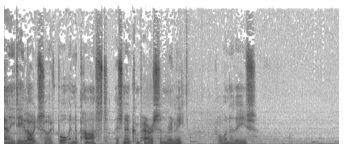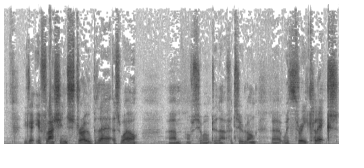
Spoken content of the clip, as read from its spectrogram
LED lights I've bought in the past, there's no comparison really for one of these. You get your flashing strobe there as well. Um, obviously won't do that for too long. Uh, with three clicks.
